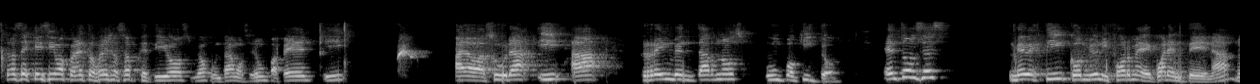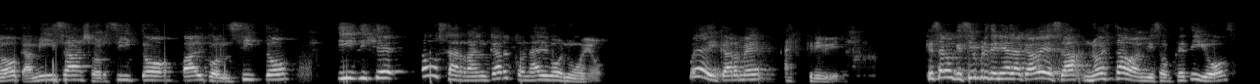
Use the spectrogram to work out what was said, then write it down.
Entonces, ¿qué hicimos con estos bellos objetivos? Los juntamos en un papel y a la basura y a reinventarnos un poquito. Entonces, me vestí con mi uniforme de cuarentena, ¿no? Camisa, shortcito, balconcito, y dije, vamos a arrancar con algo nuevo. Voy a dedicarme a escribir, que es algo que siempre tenía en la cabeza, no estaba en mis objetivos,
